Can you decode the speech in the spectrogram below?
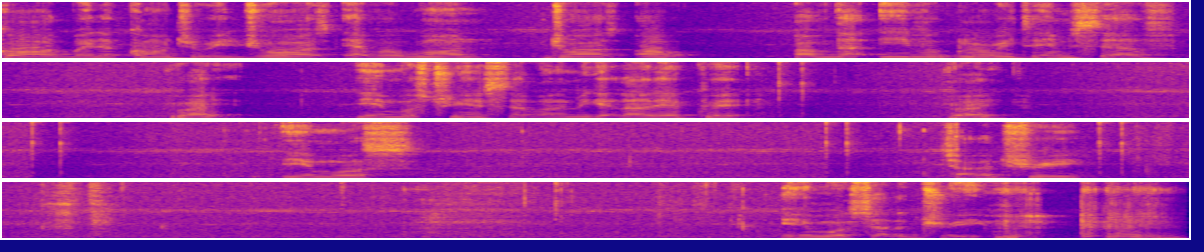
God, by the contrary, draws everyone, draws out of that evil glory to himself, right? Amos 3 and 7. Let me get that there quick. Right? Amos chapter 3. Amos chapter 3.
